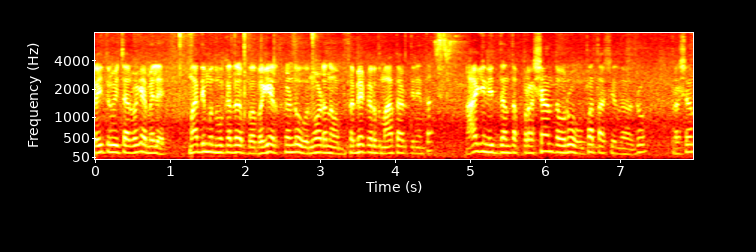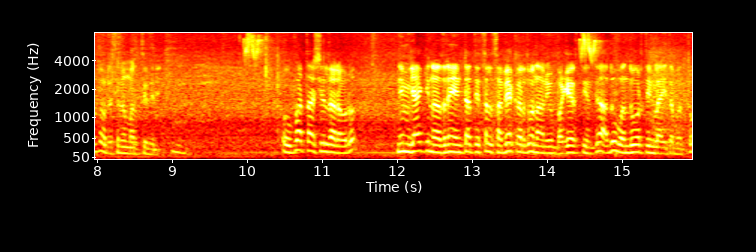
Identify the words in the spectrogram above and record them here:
ರೈತರ ವಿಚಾರವಾಗಿ ಆಮೇಲೆ ಮಾಧ್ಯಮದ ಮುಖಾಂತರ ಬಗೆಹರಿಸ್ಕೊಂಡು ನೋಡೋಣ ಸಭೆ ಕರೆದು ಮಾತಾಡ್ತೀನಿ ಅಂತ ಆಗಿನಿದ್ದಂಥ ಪ್ರಶಾಂತ್ ಅವರು ಉಪ ತಹಶೀಲ್ದಾರರು. ಪ್ರಶಾಂತ್ ಅವ್ರ ಹೆಸರು ಮರ್ತಿದ್ದೀನಿ. ಉಪ ತಹಶೀಲ್ದಾರ್ ಅವರು, ನಿಮ್ಗೆ ಯಾಕೆ ಇನ್ನು ಹದಿನೈದು ದಿವಸ ಸಭೆ ಕರೆದು ನಾನು ನೀವು ಬಗೆಹರಿಸ್ತೀನಿ ಅಂತ ಅದು ಒಂದೂವರೆ ತಿಂಗಳಾಯ್ತು ಬಂತು.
